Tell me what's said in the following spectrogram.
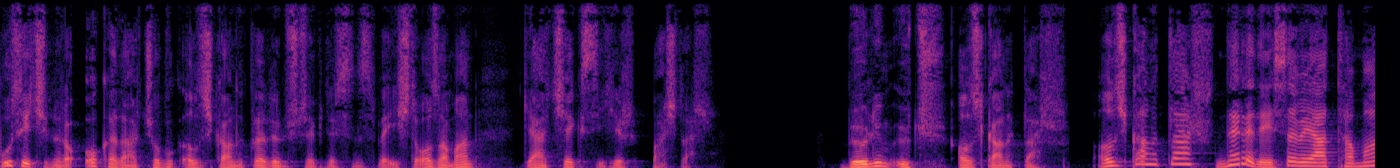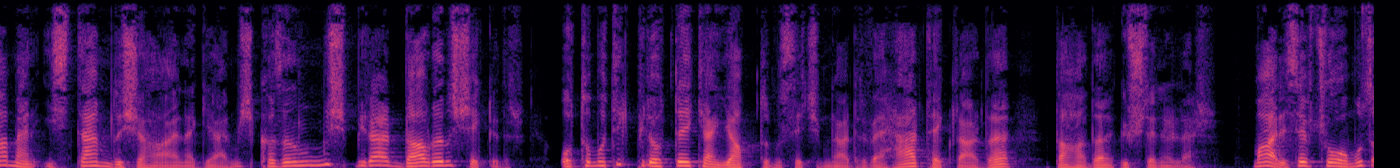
bu seçimleri o kadar çabuk alışkanlıklara dönüştürebilirsiniz ve işte o zaman gerçek sihir başlar. Bölüm 3 Alışkanlıklar Alışkanlıklar neredeyse veya tamamen istem dışı haline gelmiş, kazanılmış birer davranış şeklidir. Otomatik pilottayken yaptığımız seçimlerdir ve her tekrarda daha da güçlenirler. Maalesef çoğumuz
